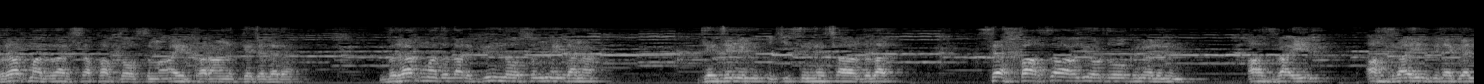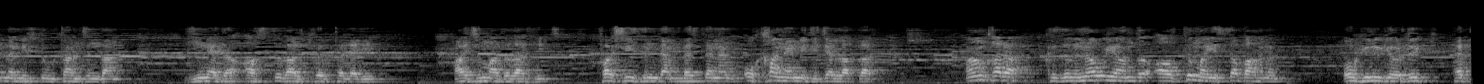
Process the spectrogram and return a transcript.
Bırakmadılar şafak doğsun ay karanlık gecelere. Bırakmadılar gün doğsun meydana. Gecenin ikisinde çağırdılar. Sehpası ağlıyordu o gün ölümün. Azrail, Azrail bile gelmemişti utancından. Yine de astılar körpeleri. Acımadılar hiç. Faşizmden beslenen o kan emici cellatlar. Ankara kızılına uyandı 6 Mayıs sabahının. O günü gördük hep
